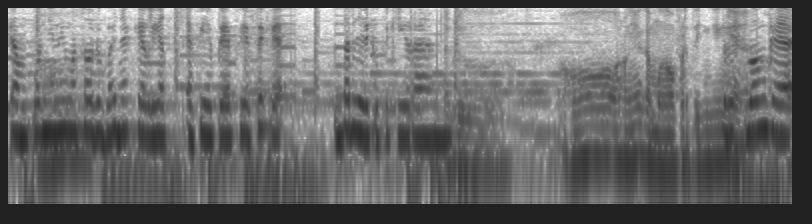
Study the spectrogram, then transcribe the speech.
ya ampun ini masa udah banyak kayak lihat FYP FYP kayak ntar jadi kepikiran. Aduh. Oh orangnya gampang overthinking Terus ya. belum kayak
